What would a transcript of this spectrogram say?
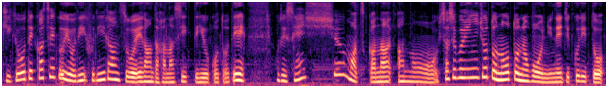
起業で稼ぐよりフリーランスを選んだ話っていうことで、これ先週末かな、あの、久しぶりにちょっとノートの方にね、じっくりと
